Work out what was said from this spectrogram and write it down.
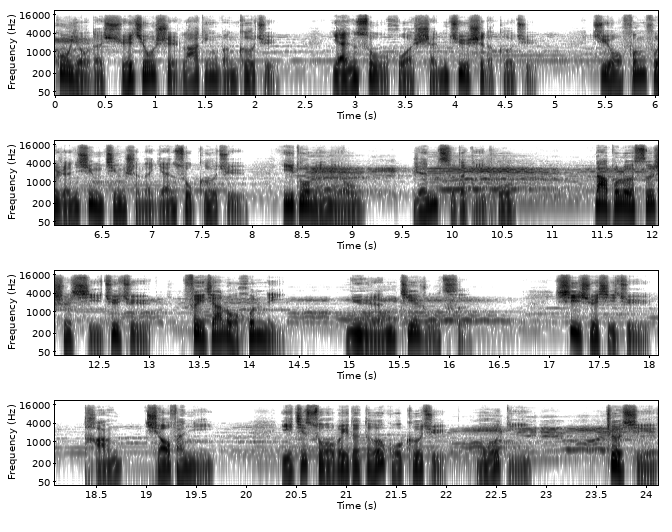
固有的学究式拉丁文歌剧、严肃或神剧式的歌剧、具有丰富人性精神的严肃歌剧《伊多梅牛》。仁慈的迪托，那不勒斯式喜剧剧《费加洛婚礼》，女人皆如此，戏谑戏剧《唐乔凡尼》，以及所谓的德国歌剧《魔笛》，这些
